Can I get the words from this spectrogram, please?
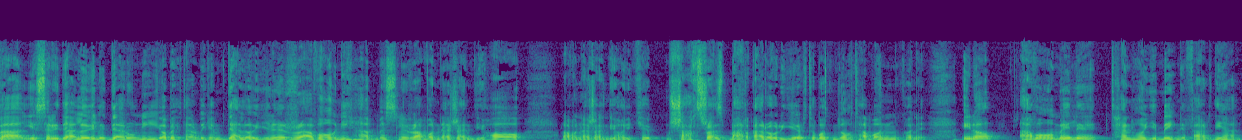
و یه سری دلایل درونی یا بهتر بگم دلایل روانی هم مثل روان نجندی ها روان نجندی هایی که شخص رو از برقراری ارتباط ناتوان می‌کنه اینا عوامل تنهایی بین فردی هن.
